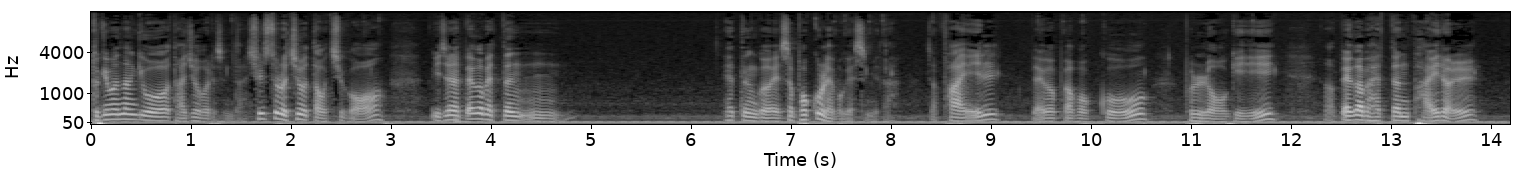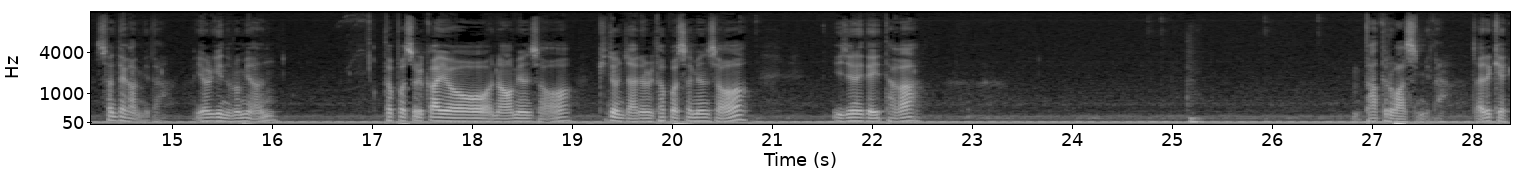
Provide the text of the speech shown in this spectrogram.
두 개만 남기고 다 지워버렸습니다. 실수로 지웠다고 치고 이전에 백업했던 음, 했던 거에서 복구를 해보겠습니다. 자, 파일 백업과 복구 불러오기 어, 백업했던 파일을 선택합니다. 열기 누르면 덮어 쓸까요 나오면서 기존 자료를 덮어 쓰면서 이전의 데이터가 다 들어왔습니다. 자 이렇게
